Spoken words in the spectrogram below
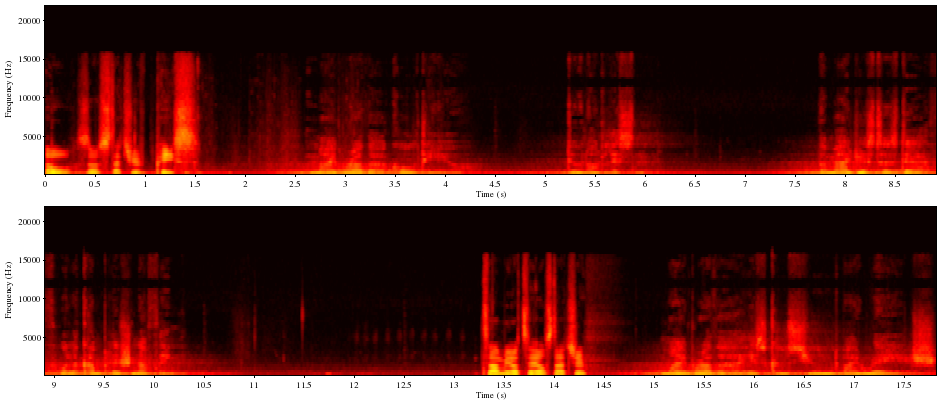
Oh, so statue of peace. My brother called to you. Do not listen. The Magister's death will accomplish nothing. Tell me your tale, statue. My brother is consumed by rage.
